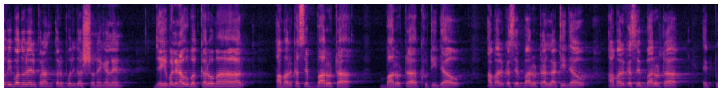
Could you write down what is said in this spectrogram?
নবী বদরের প্রান্তর পরিদর্শনে গেলেন। যেই বলেন, আবু বক্কর, ওমার, আমার কাছে বারোটা বারোটা খুঁটি দাও। আমার কাছে বারোটা লাঠি দাও, আমার কাছে বারোটা, একটু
